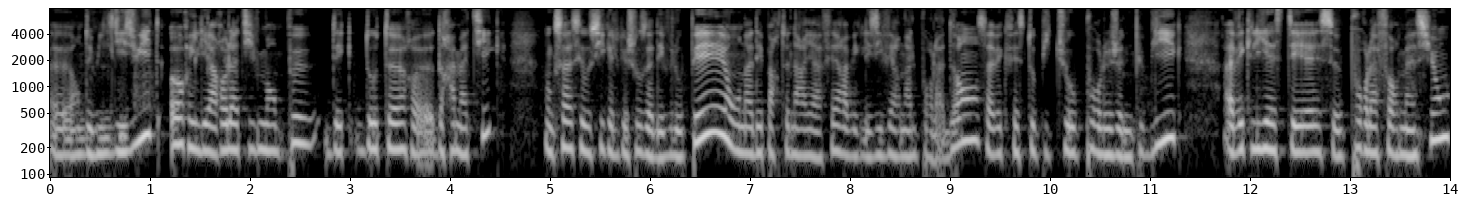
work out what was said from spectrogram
en 2018. Or, il y a relativement peu d'auteurs euh, dramatiques. Donc ça, c'est aussi quelque chose à développer. On a des partenariats à faire avec les hivernales pour la danse, avec Festo Piccio pour le jeune public, avec l'ISTS pour la formation.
